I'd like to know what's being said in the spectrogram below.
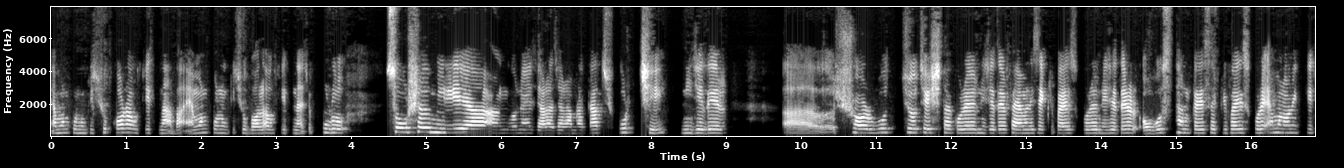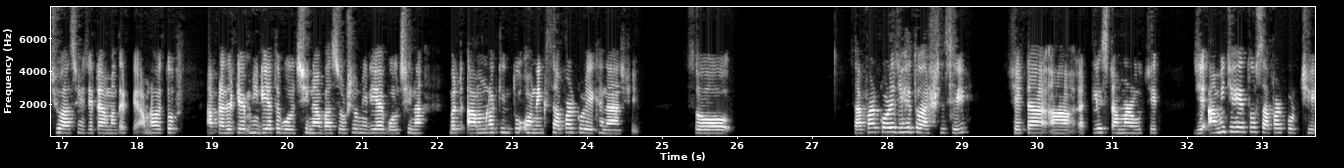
এমন কোনো কিছু করা উচিত না বা এমন কোনো কিছু বলা উচিত না যে পুরো সোশ্যাল মিডিয়া আঙ্গনে যারা যারা আমরা কাজ করছি, নিজেদের সর্বোচ্চ চেষ্টা করে নিজেদের ফ্যামিলি স্যাক্রিফাইস করে, নিজেদের অবস্থানকে স্যাক্রিফাইস করে এমন অনেক কিছু আছে যেটা আমাদেরকে, আমরা হয়তো আপনাদেরকে মিডিয়াতে বলছি না বা সোশ্যাল মিডিয়ায় বলছি না বাট আমরা কিন্তু অনেক সাফার করে এখানে আসি। সো সাফার করে যেহেতু আসতেছি, সেটা অ্যাটলিস্ট আমার উচিত যে আমি যেহেতু সাফার করছি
